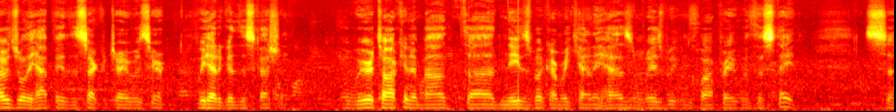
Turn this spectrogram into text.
I was really happy the secretary was here. We had a good discussion. We were talking about uh, needs Montgomery County has and ways we can cooperate with the state. So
